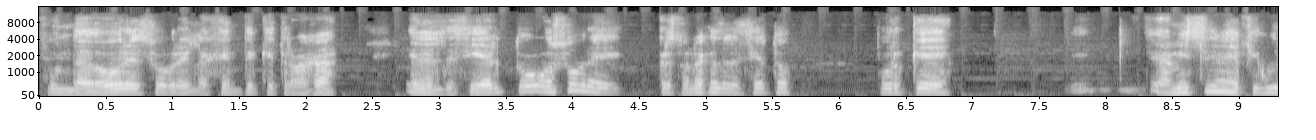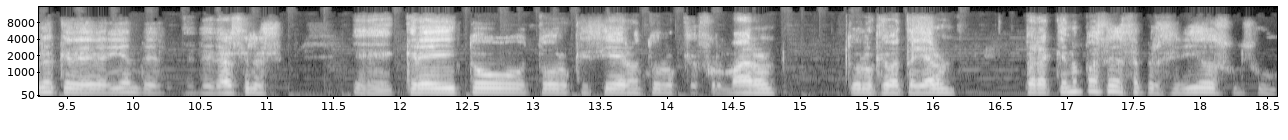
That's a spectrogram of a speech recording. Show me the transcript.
fundadores, sobre la gente que trabaja en el desierto o sobre personajes del desierto, porque a mí se me figura que deberían de, de dárseles eh, crédito, todo lo que hicieron, todo lo que formaron, todo lo que batallaron, para que no pase desapercibido su, su,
